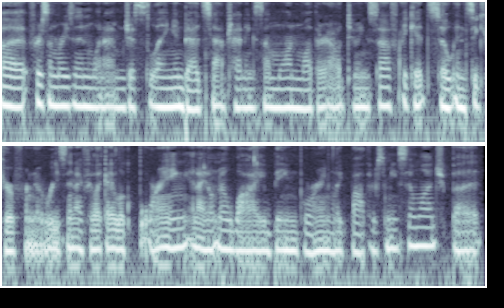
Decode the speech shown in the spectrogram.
But for some reason, when I'm just laying in bed Snapchatting someone while they're out doing stuff, I get so insecure for no reason. I feel like I look boring, and I don't know why being boring like bothers me so much. But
